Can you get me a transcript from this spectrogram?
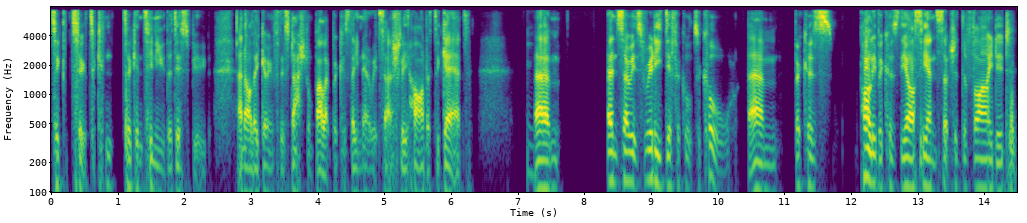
to to to, con- to continue the dispute, and are they going for this national ballot because they know it's actually harder to get? Mm. Um, and so it's really difficult to call um, because partly because the RCN is such a divided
